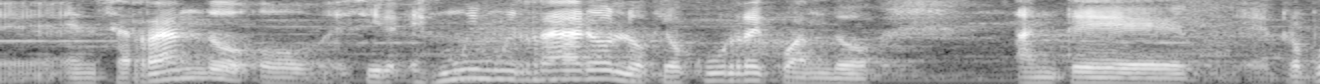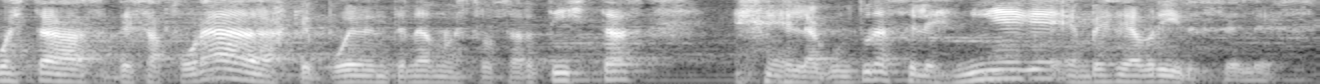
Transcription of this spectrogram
eh, encerrando, o es decir, es muy, muy raro lo que ocurre cuando ante eh, propuestas desaforadas que pueden tener nuestros artistas, la cultura se les niegue en vez de abrírseles.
